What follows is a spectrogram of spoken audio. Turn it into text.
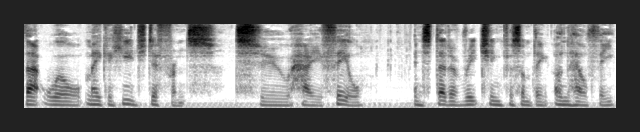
that will make a huge difference to how you feel instead of reaching for something unhealthy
